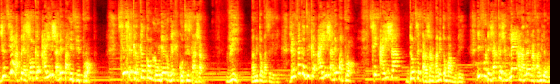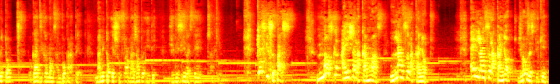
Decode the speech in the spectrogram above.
Je dis à la personne que Aïcha n'est pas une fille propre. Si c'est quelqu'un comme Longuet, Longuet qui cotise l'argent, oui, Mamiton va se lever. Je ne fais que dire que Aïcha n'est pas propre. Si Aïcha donne cet argent, Mamiton va mourir. Il faut déjà que je mette en alerte la famille de Mamiton. Le gars dit que non, ça ne vaut pas la peine. Mamiton est souffrant, l'argent peut aider. Je décide de rester tranquille. Qu'est-ce qui se passe? Lorsque Aïcha la Kamoise lance la cagnotte, elle lance la cagnotte, je vais vous expliquer.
